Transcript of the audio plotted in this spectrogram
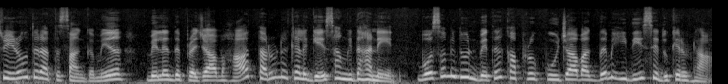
ත්‍රිරෝධරත සංගමය වෙළඳ ප්‍රජාව හා තරුණ කැලගේ සංවිධානයෙන්. බෝසමිදුන් වෙත කපරුක් පූජාවක්ද මෙහිදී සිදු කෙරුණා.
